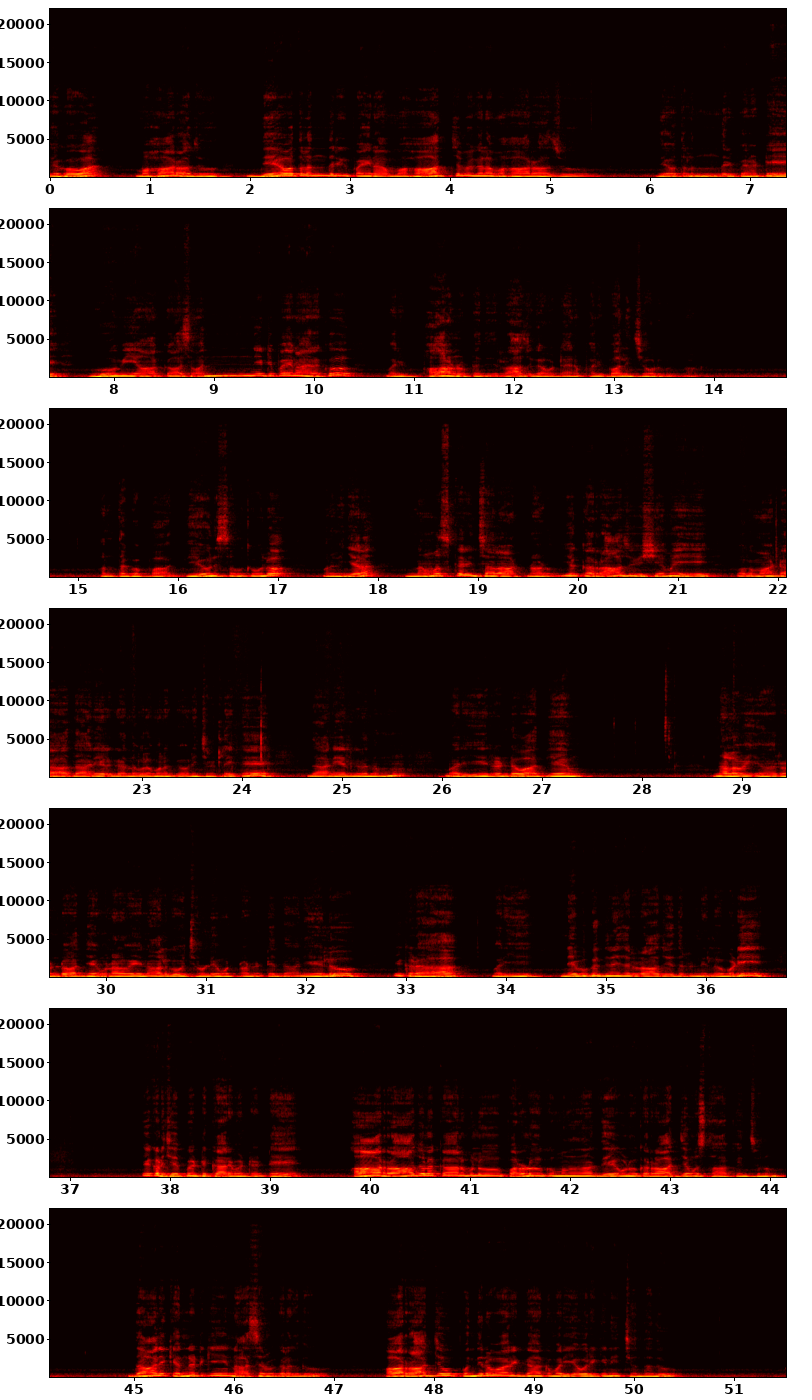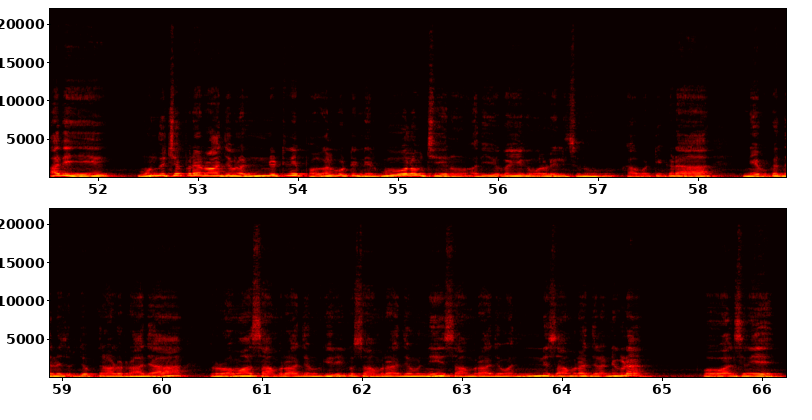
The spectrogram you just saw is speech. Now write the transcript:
యహోవా మహారాజు. దేవతలందరికీ పైన మహాత్యము గల మహారాజు. దేవతలందరి పైన అంటే భూమి ఆకాశం అన్నిటిపైన ఆయనకు మరి పాలన ఉంటుంది. రాజు కాబట్టి ఆయన పరిపాలించేవాడు ఉంటున్నాడు అంత గొప్ప దేవుని సముఖంలో మనం ఏం చేయాలా? నమస్కరించాలా అంటున్నాడు. ఈ యొక్క రాజు విషయమై ఒక మాట దానియల్ గ్రంథంలో మనం గమనించినట్లయితే దానియల్ గ్రంథం మరి రెండవ అధ్యాయం నలభై రెండవ అధ్యాయం నలభై నాలుగో వచ్చిన ఏమంటున్నాడంటే దానియలు ఇక్కడ మరి నెబుకద్నేజర్ రాజు ఎదుట నిలబడి ఇక్కడ చెప్పేటి కార్యం ఏంటంటే ఆ రాజుల కాలంలో పరలోకమున దేవుడు ఒక రాజ్యము స్థాపించును. దానికి ఎన్నటికీ నాశనం కలగదు. ఆ రాజ్యం పొందిన వారికి గాక మరి ఎవరికి చెందదు. అది ముందు చెప్పిన రాజ్యములన్నిటినీ పగలగొట్టి నిర్మూలం చేయను. అది యుగ యుగములు నిలుచును. కాబట్టి ఇక్కడ నెబుకద్నెజరు చెప్తున్నాడు రాజా రోమా సామ్రాజ్యం గిరీకు సామ్రాజ్యం నీ సామ్రాజ్యం అన్ని సామ్రాజ్యాలు అన్నీ కూడా పోవాల్సినయే.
